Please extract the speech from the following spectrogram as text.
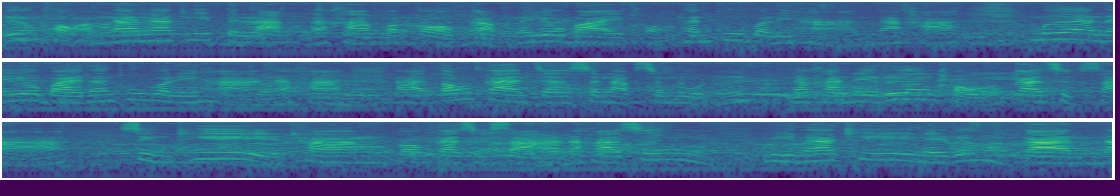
เรื่องของอำนาจหน้าที่เป็นหลักนะคะ ประกอบกับนโยบายของท่านผู้บริหารนะคะ เมื่อนโยบายท่านผู้บริหารนะคะอ่าต้องการจะสนับสนุนนะคะในเรื่องของการศึกษาสิ่งที่ทางกองการศึกษานะคะ ซึ่ง มีหน้าที่ในเรื่องของการน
